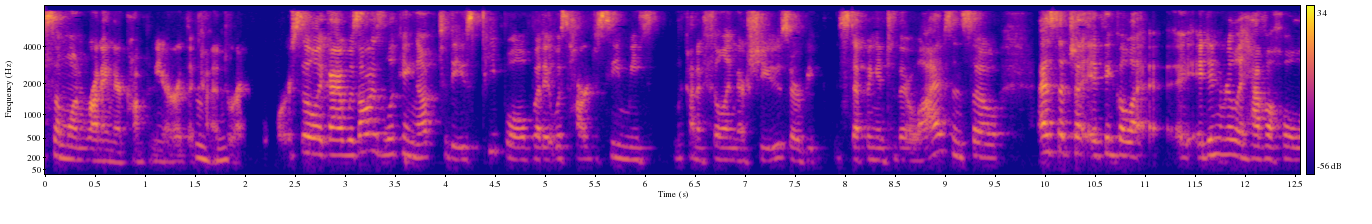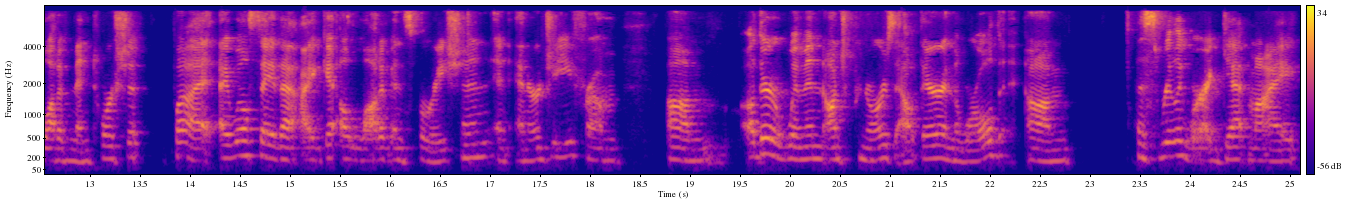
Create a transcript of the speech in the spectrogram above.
someone running their company or the mm-hmm. kind of direct so like I was always looking up to these people, but it was hard to see me kind of filling their shoes or be stepping into their lives. And so as such, I, think a lot, I, I didn't really have a whole lot of mentorship, but I will say that I get a lot of inspiration and energy from um, other women entrepreneurs out there in the world. Um, that's really where I get my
